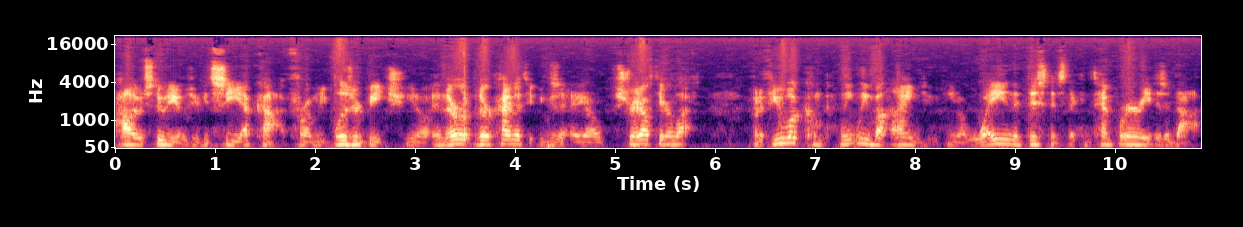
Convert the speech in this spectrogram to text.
Hollywood Studios. You could see Epcot from Blizzard Beach. You know, and they're they're kind of you know straight off to your left. But if you look completely behind you, you know, way in the distance, the Contemporary is a dot.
